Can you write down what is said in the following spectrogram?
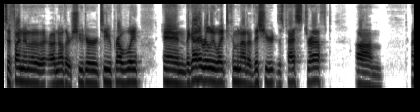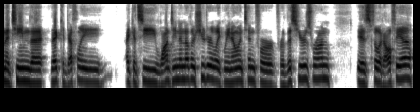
to find another another shooter too, probably. And the guy I really liked coming out of this year, this past draft, um, on a team that that could definitely, I could see wanting another shooter like Wayne Ellington for for this year's run, is Philadelphia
